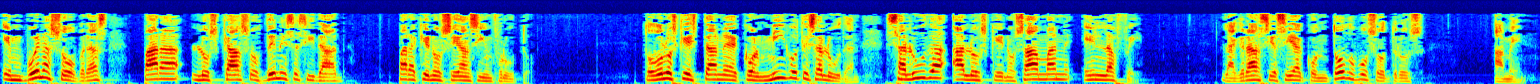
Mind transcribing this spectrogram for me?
en buenas obras para los casos de necesidad, para que no sean sin fruto. Todos los que están eh, conmigo te saludan. Saluda a los que nos aman en la fe. La gracia sea con todos vosotros. Amén.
